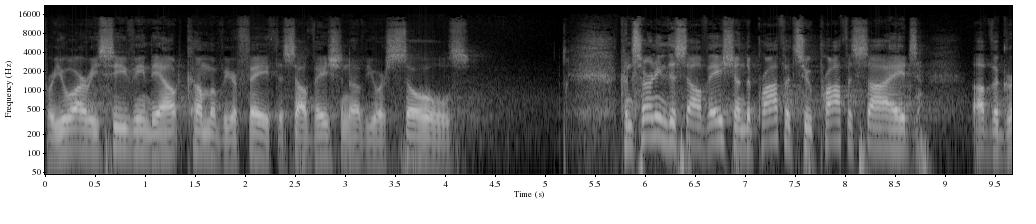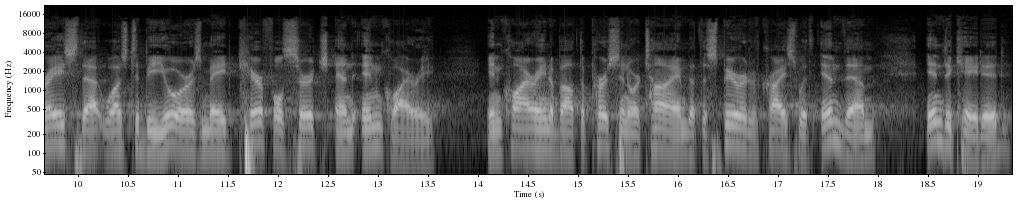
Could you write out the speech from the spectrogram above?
for you are receiving the outcome of your faith, the salvation of your souls. Concerning this salvation, the prophets who prophesied of the grace that was to be yours made careful search and inquiry, inquiring about the person or time that the Spirit of Christ within them indicated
